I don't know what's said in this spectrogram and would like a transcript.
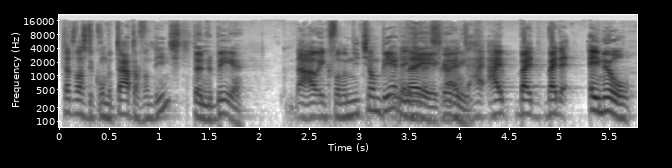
dat was de commentator van dienst. Teun de Beer. Nou, ik vond hem niet zo'n beer deze Nee, ik wedstrijd. Hij, hij, bij, bij de 1-0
